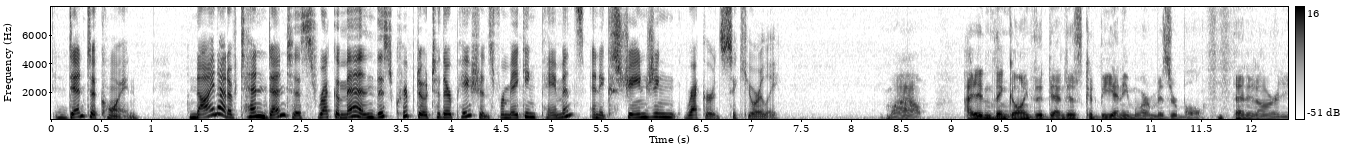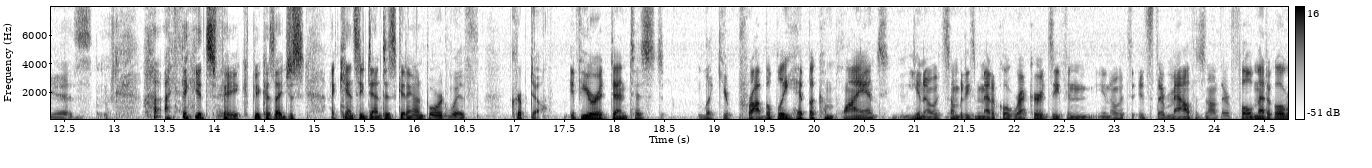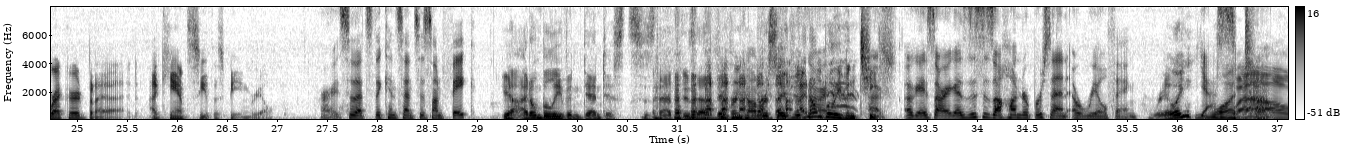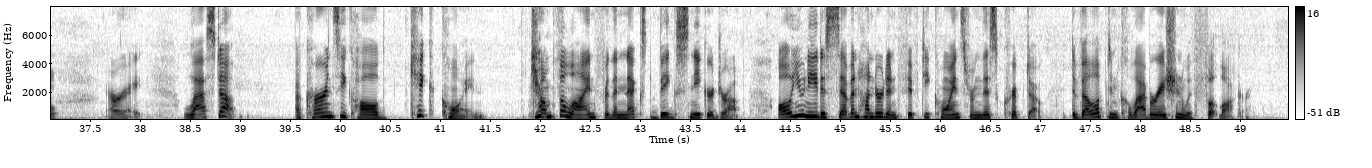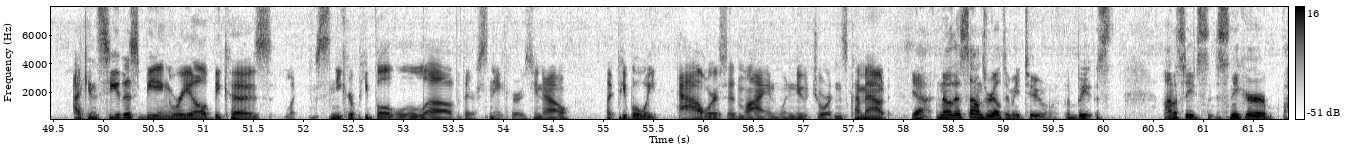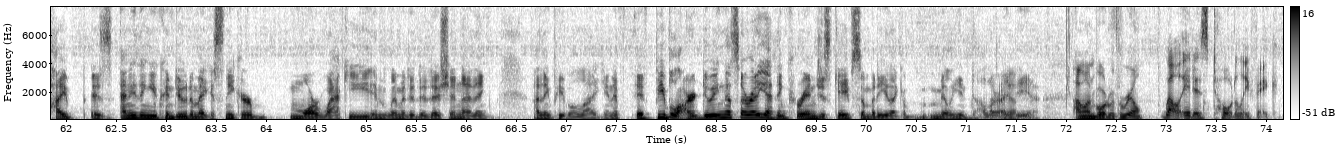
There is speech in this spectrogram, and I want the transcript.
DentaCoin. Nine out of 10 dentists recommend this crypto to their patients for making payments and exchanging records securely. Wow. I didn't think going to the dentist could be any more miserable than it already is. I think it's fake because I just I can't see dentists getting on board with crypto. If you're a dentist, like you're probably HIPAA compliant. You know, it's somebody's medical records. Even you know, it's it's their mouth. It's not their full medical record. But I I can't see this being real. All right, so that's the consensus on fake. Yeah, I don't believe in dentists. Is that is that a different conversation? I don't believe in teeth. Okay, sorry guys, this is 100% a real thing. Really? Yes. What? Wow. All right. Last up, a currency called Kickcoin. Jump the line for the next big sneaker drop. All you need is 750 coins from this crypto, developed in collaboration with Footlocker. I can see this being real because like sneaker people love their sneakers. You know, like people wait hours in line when new Jordans come out. Yeah. No, this sounds real to me too. Honestly, sneaker hype is anything you can do to make a sneaker more wacky in limited edition. I think, I think people like. And if, if people aren't doing this already, I think Corinne just gave somebody like a million dollar idea. I'm on board with real. Well, it is totally fake.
